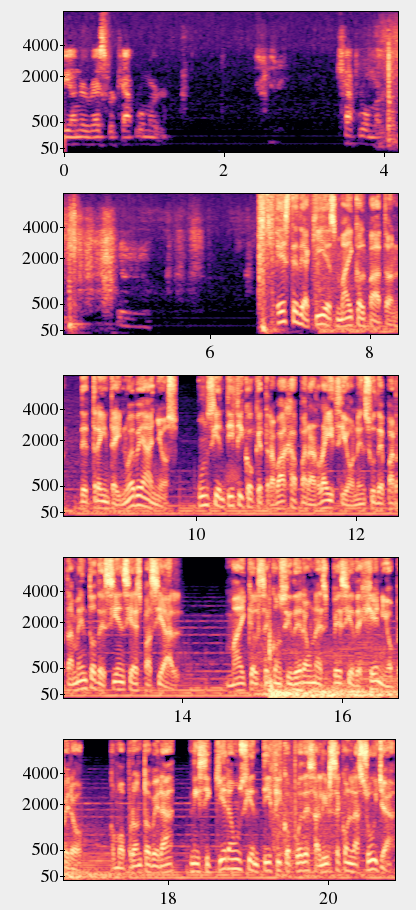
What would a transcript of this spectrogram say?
be under arrest for capital murder. Capital. Este de aquí es Michael Patton, de 39 años, un científico que trabaja para Raytheon en su departamento de ciencia espacial. Michael se considera una especie de genio, pero, como pronto verá, ni siquiera un científico puede salirse con la suya.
